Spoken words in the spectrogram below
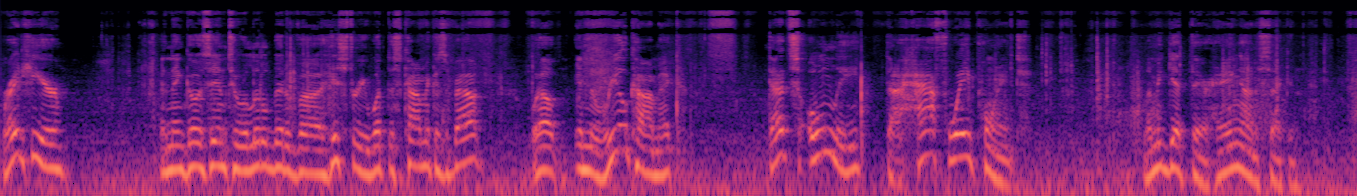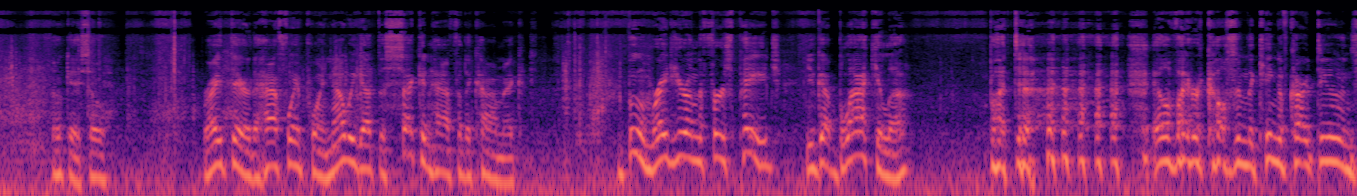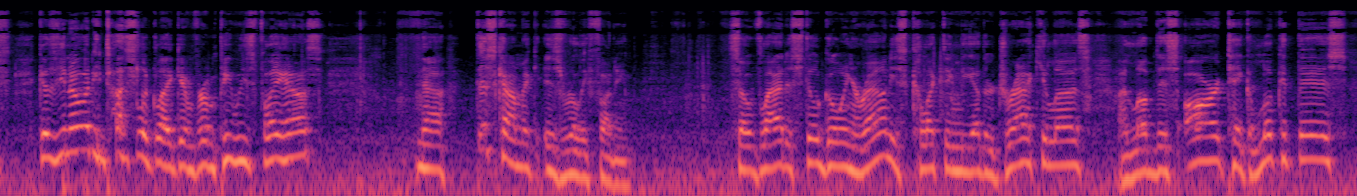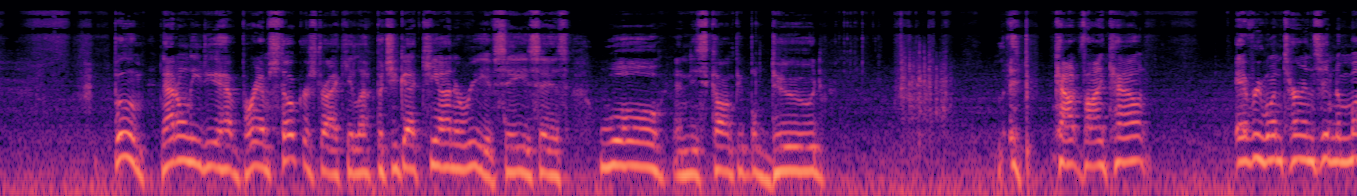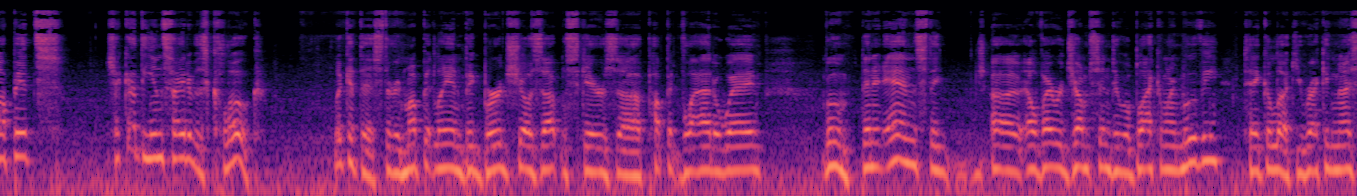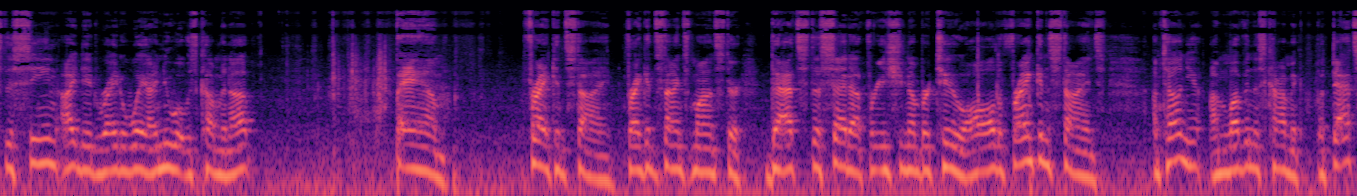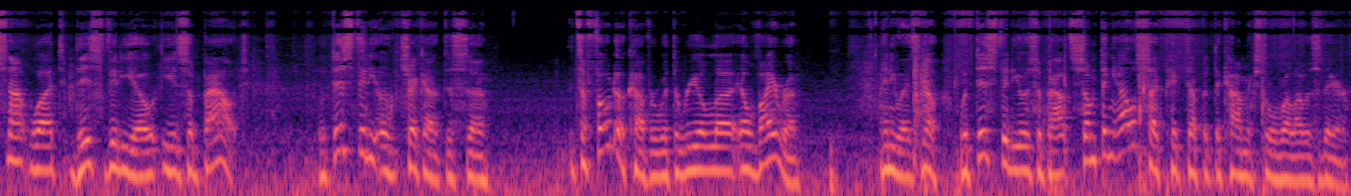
right here and then goes into a little bit of a history what this comic is about. Well, in the real comic, that's only the halfway point. Let me get there. Hang on a second. Okay, so Right there, the halfway point. Now we got the second half of the comic. Boom, right here on the first page, you've got Blacula, but uh, Elvira calls him the king of cartoons. Because you know what? He does look like him from Pee-wee's Playhouse. Now, this comic is really funny. So Vlad is still going around. He's collecting the other Draculas. I love this art. Take a look at this boom, not only do you have Bram Stoker's Dracula, but you got Keanu Reeves. See, he says, whoa, and he's calling people dude. Count Von Count. Everyone turns into Muppets. Check out the inside of his cloak. Look at this. They're in Muppet Land. Big Bird shows up and scares uh, Puppet Vlad away. Boom. Then it ends. They, uh, Elvira jumps into a black and white movie. Take a look. You recognize this scene? I did right away. I knew what was coming up. Bam! Frankenstein, Frankenstein's monster. That's the setup for issue number two. All the Frankensteins. I'm telling you, I'm loving this comic, but that's not what this video is about. With this video, oh, check out this. Uh, it's a photo cover with the real uh, Elvira. Anyways, no, what this video is about, something else I picked up at the comic store while I was there.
